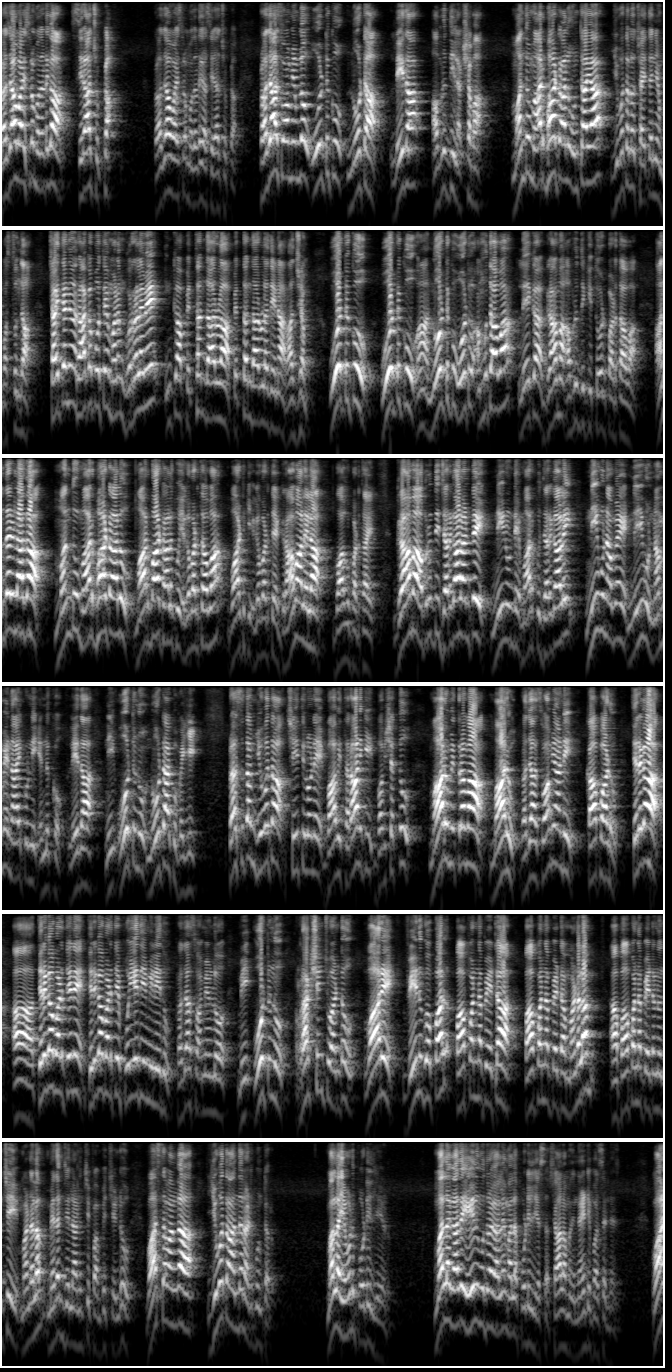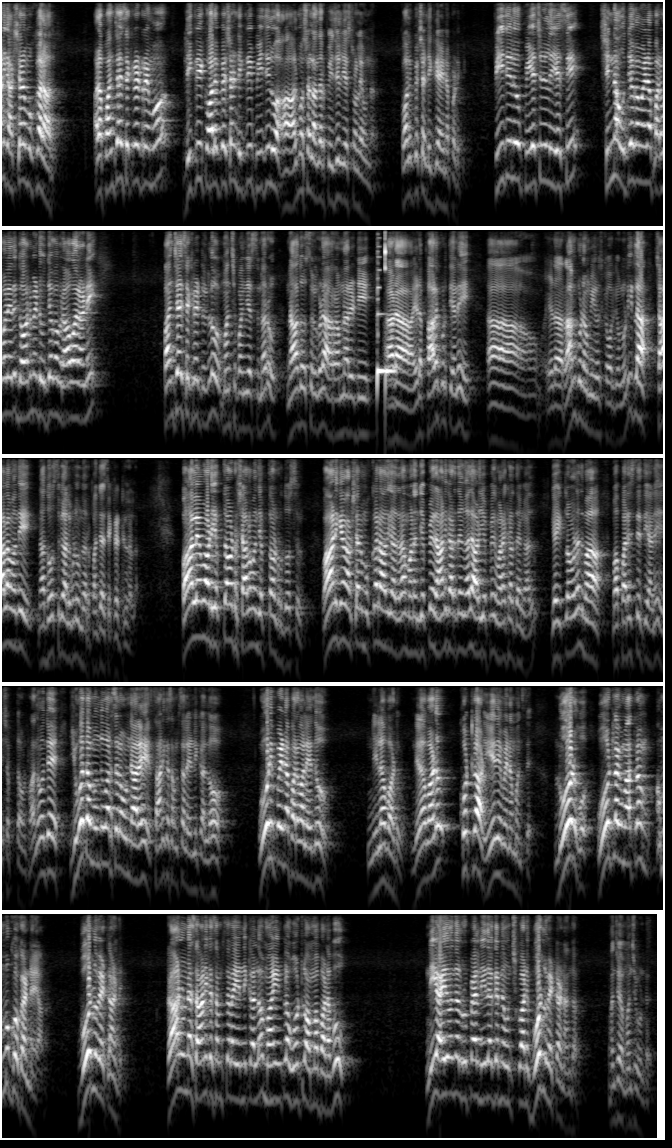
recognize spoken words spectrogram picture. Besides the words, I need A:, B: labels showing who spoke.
A: ప్రజా వాయిస్లో మొదటగా సిరా చుక్క. ప్రజా వయసులో మొదటగా సిరా చుక్క. ప్రజాస్వామ్యంలో ఓటుకు నోటా లేదా అభివృద్ధి లక్ష్యమా? మందు మార్భాటాలు ఉంటాయా? యువతలో చైతన్యం వస్తుందా? చైతన్యం రాకపోతే మనం గుర్రలమే? ఇంకా పెత్తందారుల పెత్తందారులదేనా రాజ్యం? ఓటుకు ఓటుకు నోటుకు ఓటు అమ్ముతావా? లేక గ్రామ అభివృద్ధికి తోడ్పడతావా? అందరిలాగా మందు మార్బాటాలు మార్బాటాలకు ఎగబడతావా? వాటికి ఎగబడితే గ్రామాలు ఎలా? బాగుపడతాయి. గ్రామ అభివృద్ధి జరగాలంటే నేనుండే మార్పు జరగాలి. నీవు నమ్మే నీవు నమ్మే నాయకుడిని ఎన్నుకో. లేదా నీ ఓటును నోటాకు వెయ్యి. ప్రస్తుతం యువత చేతిలోనే భావి తరానికి భవిష్యత్తు. మారు మిత్రమా? మారు. ప్రజాస్వామ్యాన్ని కాపాడు. తిరగా తిరగబడితేనే తిరగబడితే పోయేదేమీ లేదు. ప్రజాస్వామ్యంలో మీ ఓటును రక్షించు అంటూ వారే వేణుగోపాల్ పాపన్నపేట పాపన్నపేట మండలం ఆ పాపన్నపేట నుంచి మండలం మెదక్ జిల్లా నుంచి పంపించిండు. వాస్తవంగా యువత అందరూ అనుకుంటారు. మళ్ళీ ఎవడు పోటీలు చేయడు. మళ్ళీ కాదే ఏడు ముద్ర కాలే మళ్ళీ పోటీలు చేస్తారు. చాలామంది నైంటీ పర్సెంటేజ్. వానికి అక్షరం ముక్క రాదు. అలా పంచాయత్ సెక్రటరీ ఏమో డిగ్రీ క్వాలిఫికేషన్ డిగ్రీ పీజీలు ఆల్మోస్ట్ వాళ్ళు అందరు పీజీలు చేసిన వాళ్ళే ఉన్నారు. క్వాలిఫికేషన్ డిగ్రీ అయినప్పటికీ. పీజీలు పిహెచ్డీలు చేసి చిన్న ఉద్యోగమైనా పర్వాలేదు గవర్నమెంట్ ఉద్యోగం రావాలని పంచాయత్ సెక్రటరీలు మంచి పని చేస్తున్నారు. నా దోస్తులు కూడా రమణారెడ్డి ఆడ ఇక్కడ పాలకుర్తి అని ఇక్కడ ఈడ నియోజకవర్గంలో ఇట్లా చాలామంది నా దోస్తుగాలు కూడా ఉన్నారు పంచాయత్ సెక్రటరీలలో. వాళ్ళేమో వాడు చెప్తా ఉంటారు చాలామంది చెప్తా ఉంటారు దోస్తులు. వాడికి ఏం అక్షరం ముక్క రాదు కదరా మనం చెప్పేది వానికి అర్థం కాదు ఆడు చెప్పేది మనకు అర్థం కాదు. ఇక ఇట్లా ఉండదు మా మా పరిస్థితి అని చెప్తా ఉంటారు. అందుకే యువత ముందు వరుసలో ఉండాలి స్థానిక సంస్థల ఎన్నికల్లో. ఓడిపోయినా పర్వాలేదు నిలబడు నిలబడు కొట్లాడు ఏదేమైనా మంచిదే. నోడు ఓట్లకు మాత్రం అమ్ముకోకండి అయ్యా. బోర్డులు పెట్టండి. రానున్న స్థానిక సంస్థల ఎన్నికల్లో మా ఇంట్లో ఓట్లు అమ్మబడవు. నీ ఐదు వందల రూపాయలు నీ దగ్గరనే ఉంచుకోని బోర్డులు పెట్టండి అందరూ. మంచిగా మంచిగా ఉంటుంది.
